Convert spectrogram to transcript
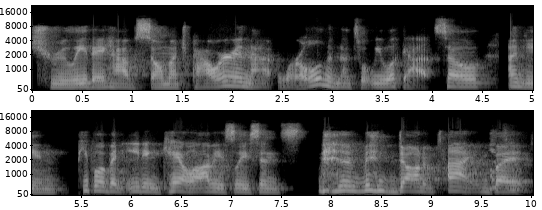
truly, they have so much power in that world, and that's what we look at. So, I mean, people have been eating kale obviously since the dawn of time, but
